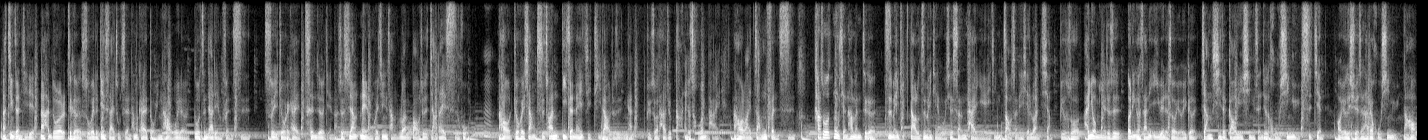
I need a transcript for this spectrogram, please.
那竞争激烈，那很多这个所谓的电视台主持人，他们开了抖音号，为了多增加点粉丝，所以就会开始蹭热点了，就是像内容会经常乱报，就是夹带私货。嗯，然后就会像四川地震那一集提到，就是你看，比如说他就打那个仇恨牌，然后来涨粉丝。他说目前他们这个自媒体，大陆自媒体的某些生态也已经造成了一些乱象。比如说很有名的就是二零二三年一月的时候，有一个江西的高一新生，就是胡星宇事件。哦，有一个学生他叫胡星宇，然后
